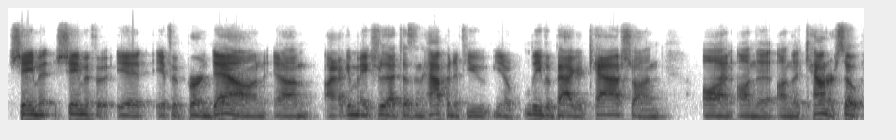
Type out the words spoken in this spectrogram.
Shame it, shame if it, it if it burned down. Um, I can make sure that doesn't happen if you you know leave a bag of cash on on on the on the counter. So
